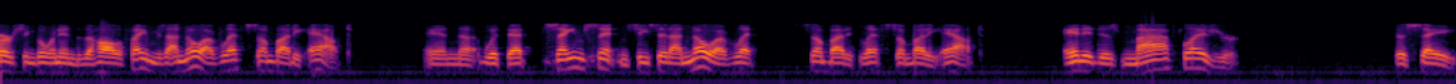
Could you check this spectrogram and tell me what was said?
person going into the Hall of Fame is. I know I've left somebody out." And uh, with that same sentence, he said, "I know I've let somebody left somebody out." And it is my pleasure to say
